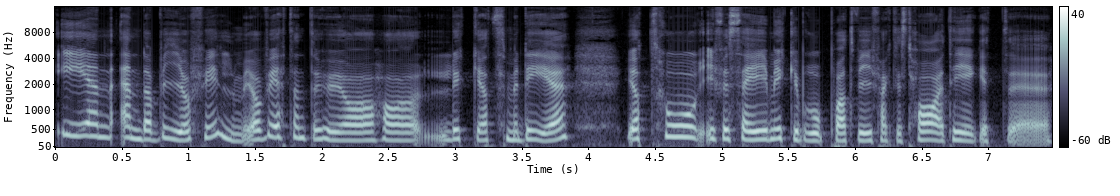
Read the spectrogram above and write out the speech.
en enda biofilm. Jag vet inte hur jag har lyckats med det. Jag tror i och för sig mycket beror på att vi faktiskt har ett eget, eh,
